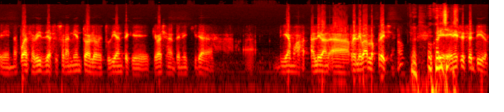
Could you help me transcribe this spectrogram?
eh, nos pueda servir de asesoramiento a los estudiantes que, que vayan a tener que ir a digamos, a, a, a, relevar los precios, ¿no? Claro. eh, en ese sentido.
